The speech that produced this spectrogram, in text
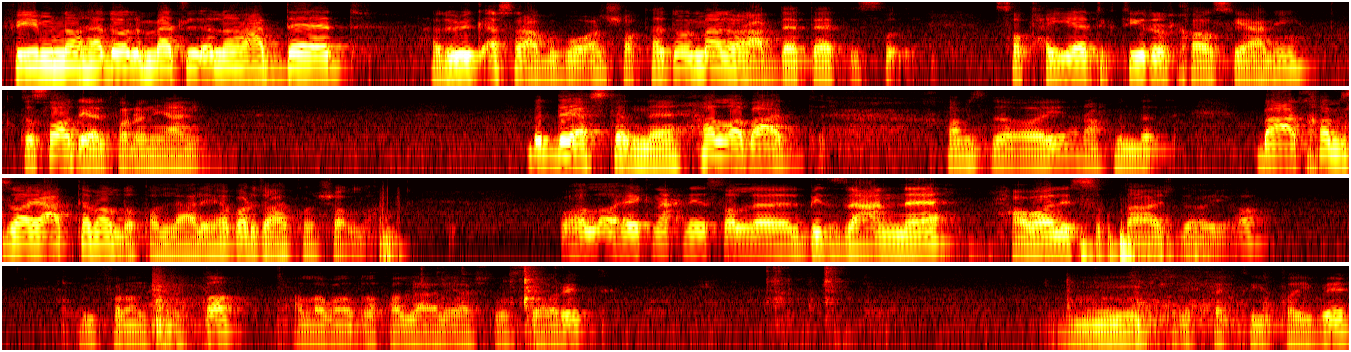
في منهم هدول مات اللي لهم عداد هدول أسرع ببقوا أنشط. هدول ما لهم عدادات سطحيات كتير رخاص يعني. اقتصادي هالفرن يعني. بدي أستنى. هلا بعد خمس دقايق راح من بعد خمس دقايق على التمام بطلع عليها. برجع لكم إن شاء الله. وهلا هيك نحن صار البيتزا عنا حوالي 16 دقيقة بالفرن حطها هلا بقدر أطلع عليها شو صارت. ريحتها كتير طيبة.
